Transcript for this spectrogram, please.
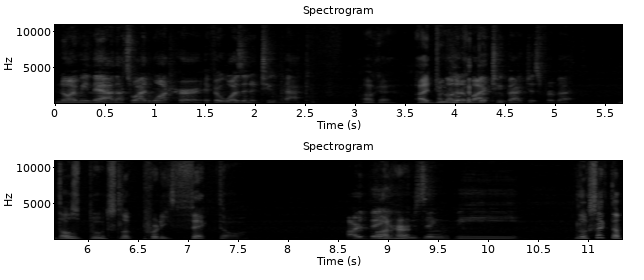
No, I mean, yeah, that's why I'd want her. If it wasn't a two pack, Okay. I do I'm not gonna buy at a two pack just for that. those boots. Look pretty thick, though. Are they On her? using the? Looks like the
